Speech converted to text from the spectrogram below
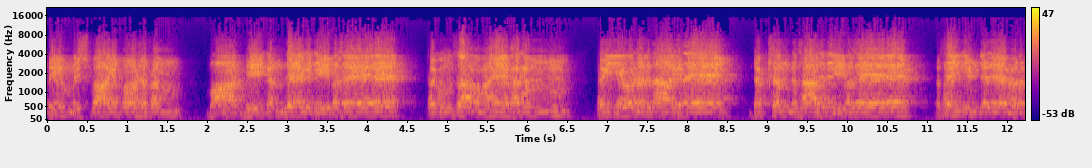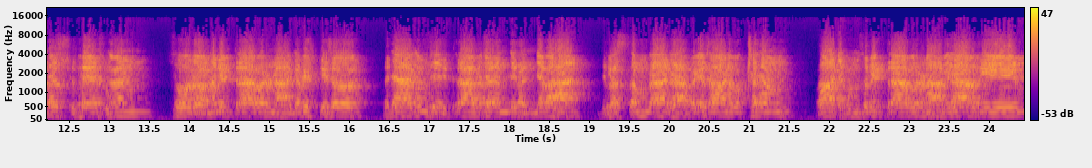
प्रियम् विश्वाय पोषकम्। मार्भीकन्धे जीवसे। तगुम् सोममहे भगम्। तय्योनृतायते दक्षम् दधाति जीवसे। तथैयुञ्जते मरुतः शुभे सुखम्। सोरो न मित्रावरुणागविष्टिषु प्रजागुंसि चित्रावचरन्ति धन्यवः। दिवः सम्राजापयसानमुक्षतम् वाचकम् सुमित्रावरुणाविरावतीम्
